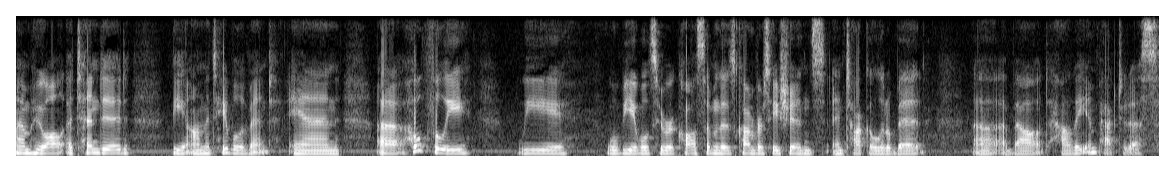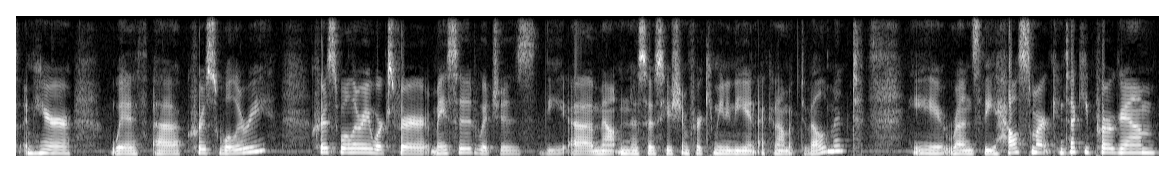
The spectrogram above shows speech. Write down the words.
um, who all attended the On the Table event. And uh, hopefully, we will be able to recall some of those conversations and talk a little bit uh, about how they impacted us. I'm here with uh, Chris Woolery. Chris Woolery works for MACED, which is the uh, Mountain Association for Community and Economic Development. He runs the HowSmart Kentucky program,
